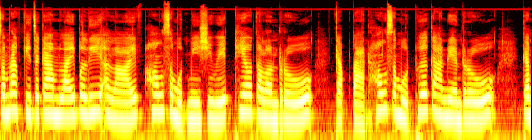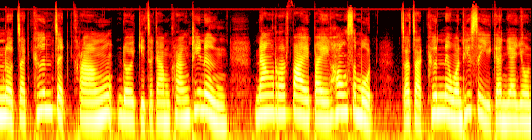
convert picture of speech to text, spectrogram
สำหรับกิจกรรม Library Alive ห้องสมุดมีชีวิตเที่ยวตลอนรู้ กับ 8 ห้องสมุดเพื่อการเรียนรู้กำหนดจัดขึ้น 7 ครั้ง โดยกิจกรรมครั้งที่ 1 นั่งรถไฟไปห้องสมุด จะจัดขึ้นในวันที่ 4 กันยายน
